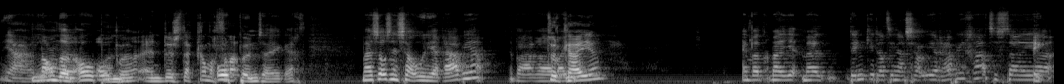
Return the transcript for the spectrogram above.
ja, Landen open. En dus daar kan nog van... Open, zei ik echt. Maar zoals in Saoedi-Arabië. Waar, eh, waar je- Turkije. En wat, maar, maar denk je dat hij naar Saoedi-Arabië gaat? Is daar, Ik-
